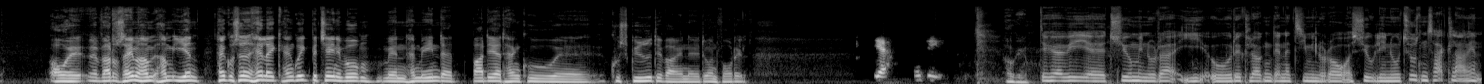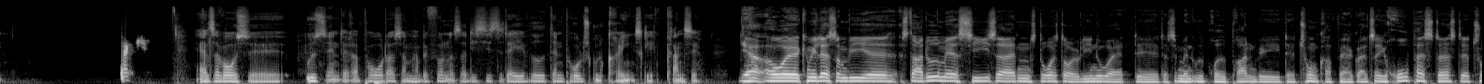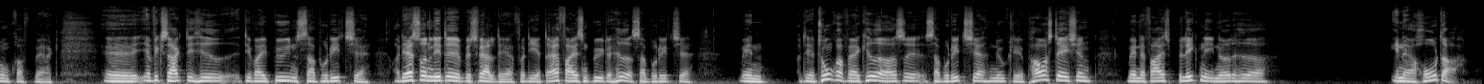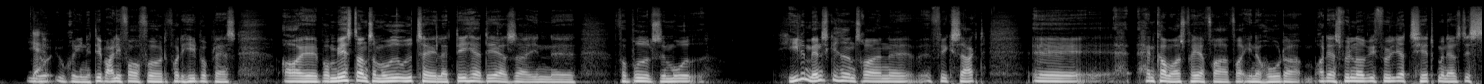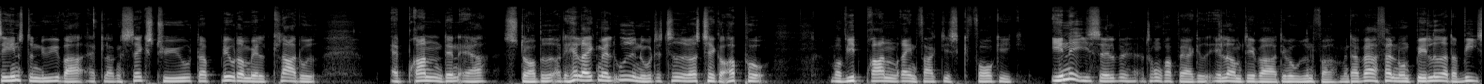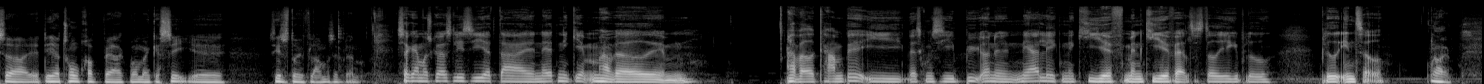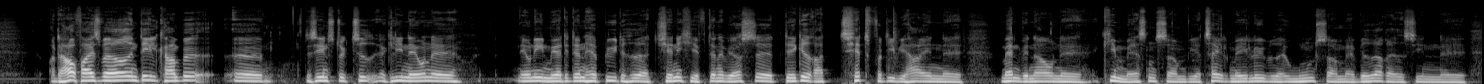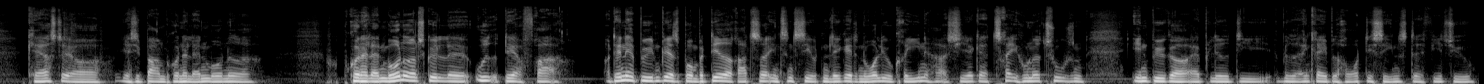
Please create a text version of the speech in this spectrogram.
Og øh, hvad du sagde med ham, ham Ian, han kunne heller ikke, han kunne ikke betjene våben, men han mente, at bare det, at han kunne, øh, kunne skyde, det var, en, det var en fordel. Ja, præcis. Okay. Det hører vi øh, 20 minutter i 8. Klokken den er 10 minutter over 7 lige nu. Tusind tak, Clara Vind. Tak. Altså vores øh, udsendte rapporter, som har befundet sig de sidste dage ved den polsk-ukrainske grænse. Ja, og øh, Camilla, som vi øh, startede ud med at sige, så er den store historie jo lige nu, at øh, der simpelthen udbrød brand ved et atomkraftværk, altså Europas største atomkraftværk. Øh, jeg fik sagt, det hed, det var i byen Zaporizhia, og det er sådan lidt øh, besværligt der, fordi at der er faktisk en by, der hedder Zaporizhia, men og det atomkraftværk hedder også Zaporizhia Nuclear Power Station, men er faktisk beliggende i noget, der hedder Enerhodar i ja. Ukraine. Det er bare lige for at få, få det helt på plads. Og øh, borgmesteren, som er ude udtale, at det her det er altså en øh, forbrydelse mod hele menneskeheden, tror jeg, han øh, fik sagt. Øh, han kommer også fra her fra, fra Enerhodar, og det er selvfølgelig noget, vi følger tæt, men altså det seneste nye var, at kl. 6.20, der blev der meldt klart ud, at branden den er stoppet, og det er heller ikke meldt ud endnu, det tidligere også tjekker op på, hvorvidt branden rent faktisk foregik inde i selve atomkraftværket, eller om det var, det var udenfor. Men der er i hvert fald nogle billeder, der viser øh, det her atomkraftværk, hvor man kan se, øh, se det stå i flammer simpelthen. Så kan jeg måske også lige sige, at der natten igennem har været... Øh har været kampe i, hvad skal man sige, byerne nærliggende Kiev, men Kiev er altså stadig ikke blevet, blevet indtaget. Nej. Og der har jo faktisk været en del kampe øh, det seneste stykke tid. Jeg kan lige nævne nævne en mere. Det er den her by, der hedder Chernihiv. Den er vi også øh, dækket ret tæt, fordi vi har en øh, mand ved navn øh, Kim Madsen, som vi har talt med i løbet af ugen, som er ved at redde sin øh, kæreste og ja, sit barn på kun halvanden måned, på kun halvanden måned undskyld, øh, ud derfra. Og den her by den bliver altså bombarderet ret så intensivt. Den ligger i det nordlige Ukraine, har cirka 300.000 indbyggere og er blevet, de, blevet angrebet hårdt de seneste 24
